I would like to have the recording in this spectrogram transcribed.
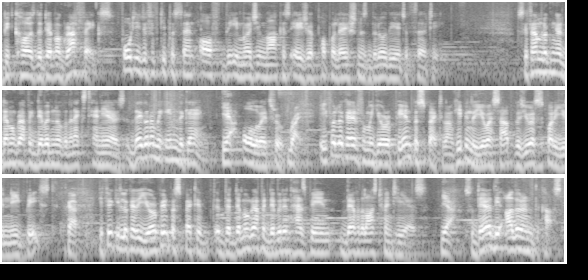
Because the demographics, 40 to 50% of the emerging markets Asia population is below the age of 30. So if I'm looking at demographic dividend over the next 10 years, they're going to be in the game yeah. all the way through. Right. If you look at it from a European perspective, I'm keeping the US out because US is quite a unique beast. Okay. If you look at a European perspective, the, the demographic dividend has been there for the last 20 years. Yeah. So they're the other end of the cusp.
